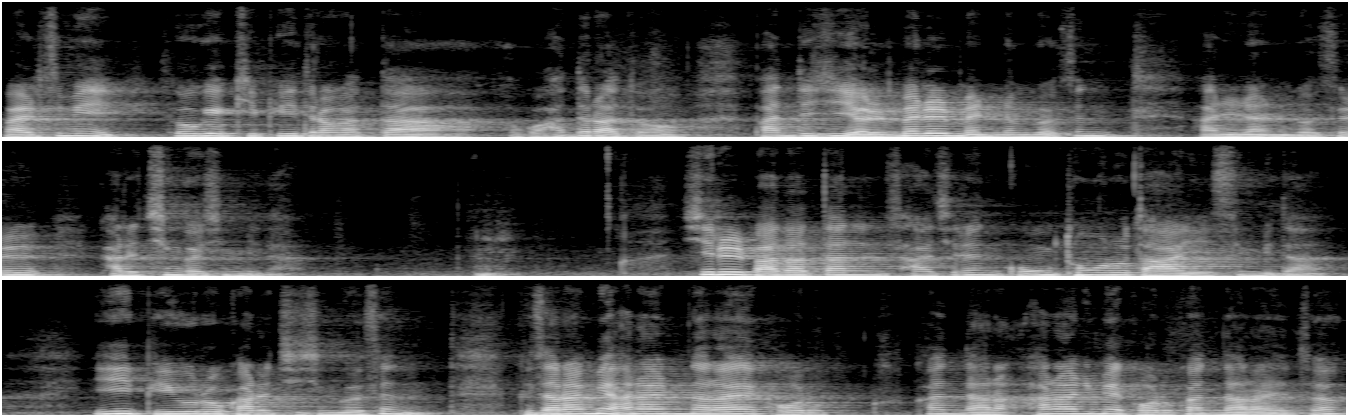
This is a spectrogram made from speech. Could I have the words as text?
말씀이 속에 깊이 들어갔다고 하더라도 반드시 열매를 맺는 것은 아니라는 것을 가르친 것입니다. 씨를 받았다는 사실은 공통으로 다 있습니다. 이 비유로 가르치신 것은 그 사람이 하나님 나라의 거룩 한 나라, 하나님의 거룩한 나라에서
